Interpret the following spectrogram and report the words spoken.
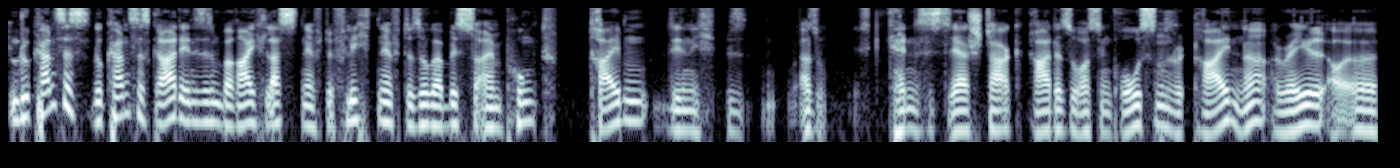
Und du kannst es, du kannst es gerade in diesem Bereich Lastenhefte, Pflichtenhefte sogar bis zu einem Punkt treiben, den ich, also ich kenne es sehr stark gerade so aus den großen drei, ne, Rail, äh,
